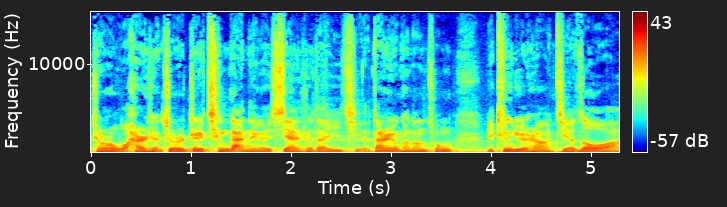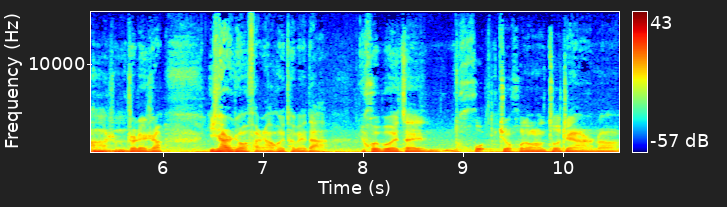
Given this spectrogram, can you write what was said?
就是说我还是想，就是这个情感那个线是在一起的，但是有可能从你听觉上、节奏嗯啊什么之类上，一下就反差会特别大。你会不会在活就活动上做这样的？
